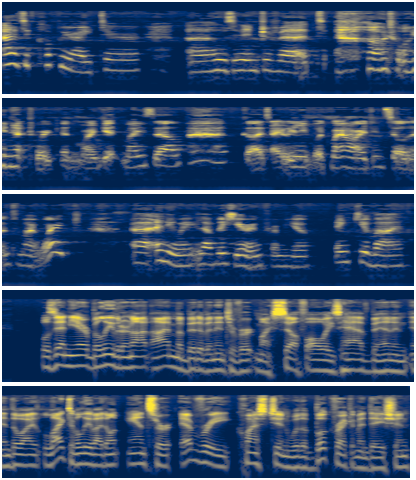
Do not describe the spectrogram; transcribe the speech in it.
as a copywriter uh, who's an introvert, how do I network and market myself? Because I really put my heart and soul into my work. Uh, anyway, lovely hearing from you. Thank you. Bye. Well, Zanier, believe it or not, I'm a bit of an introvert myself, always have been. And, and, though I like to believe I don't answer every question with a book recommendation,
